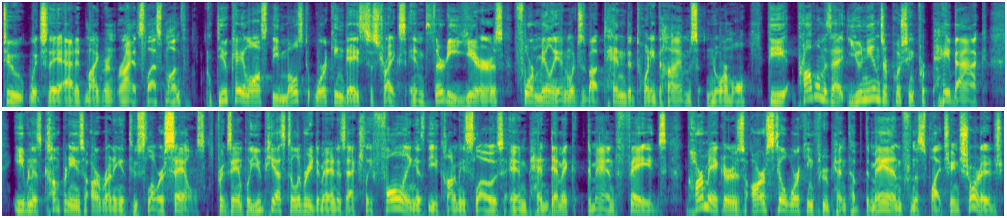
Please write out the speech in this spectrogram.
to which they added migrant riots last month. The UK lost the most working days to strikes in 30 years, 4 million, which is about 10 to 20 times normal. The problem is that unions are pushing for payback even as companies are running into slower sales. For example, UPS delivery demand is actually falling as the economy slows and pandemic demand fades. Car makers are still working through pent up demand from the supply chain shortage,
